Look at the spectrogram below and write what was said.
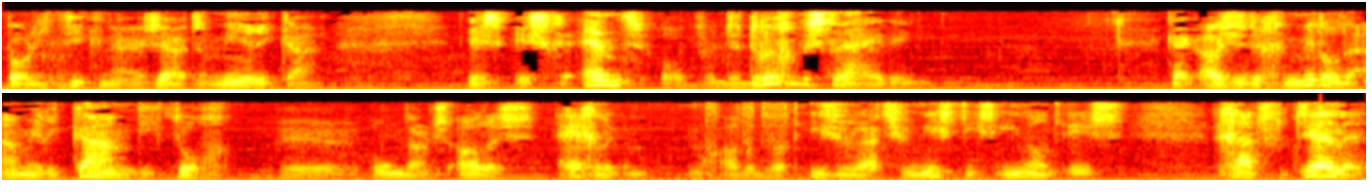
politiek naar Zuid-Amerika is, is geënt op de drugbestrijding. Kijk, als je de gemiddelde Amerikaan, die toch eh, ondanks alles eigenlijk nog altijd wat isolationistisch iemand is, gaat vertellen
